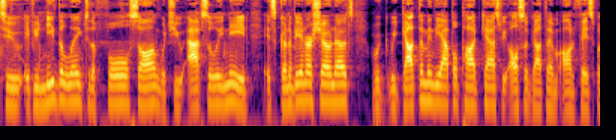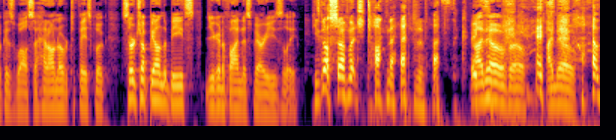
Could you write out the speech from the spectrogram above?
to if you need the link to the full song which you absolutely need it's going to be in our show notes. We're, we got them in the apple podcast. We also got them on facebook as well. So head on over to facebook search up beyond the beats. You're going to find us very easily. He's got so much time ahead of him. That's the crazy. i know bro. i know. I'm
